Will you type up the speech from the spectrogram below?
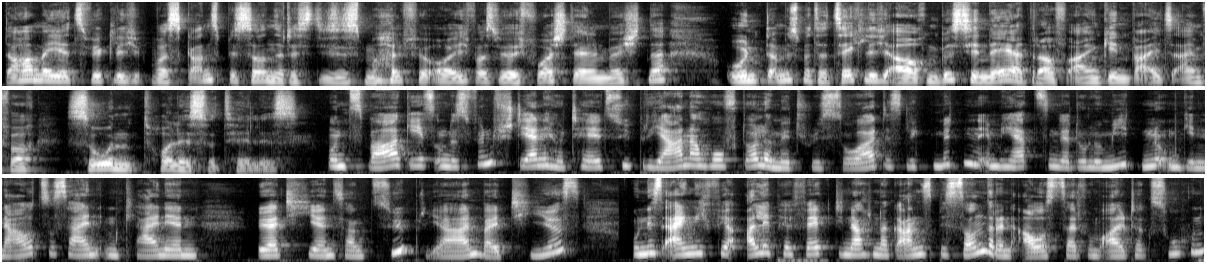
da haben wir jetzt wirklich was ganz Besonderes dieses Mal für euch, was wir euch vorstellen möchten. Und da müssen wir tatsächlich auch ein bisschen näher drauf eingehen, weil es einfach so ein tolles Hotel ist. Und zwar geht es um das 5-Sterne-Hotel Cyprianerhof Dolomit Resort. Es liegt mitten im Herzen der Dolomiten, um genau zu sein, im kleinen Örtchen St. Cyprian bei Tiers und ist eigentlich für alle perfekt, die nach einer ganz besonderen Auszeit vom Alltag suchen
